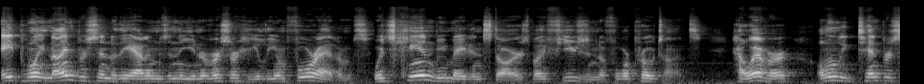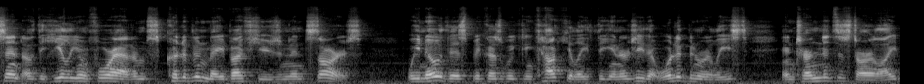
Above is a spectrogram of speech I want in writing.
8.9% of the atoms in the universe are helium-4 atoms, which can be made in stars by fusion of 4 protons. However, only 10% of the helium-4 atoms could have been made by fusion in stars. We know this because we can calculate the energy that would have been released and turned into starlight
